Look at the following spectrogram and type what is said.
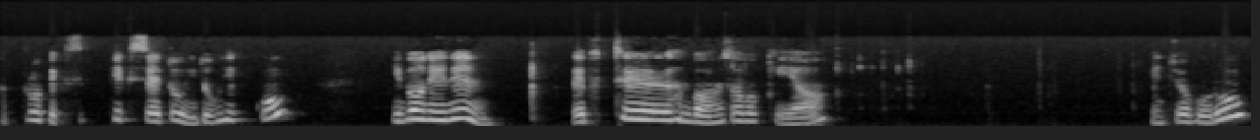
앞으로 픽셀도 이동했고 이번에는 레프트 한번 써볼게요. 왼쪽으로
